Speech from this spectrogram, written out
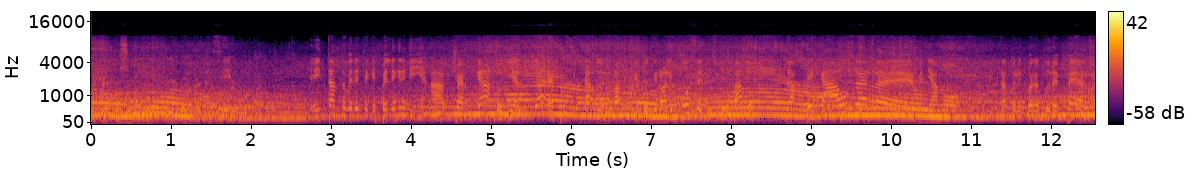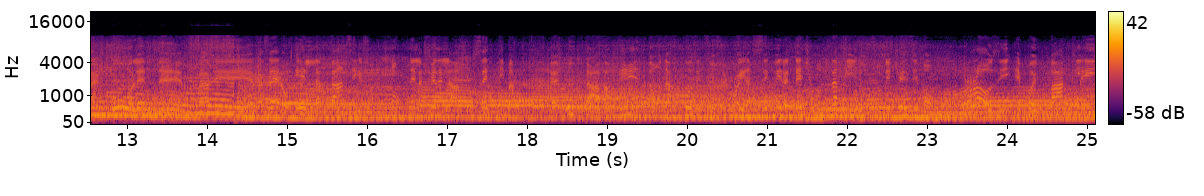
ripeto sono punti veramente Sì. molto importanti E intanto vedete che Pellegrini ha cercato di allungare approfittando del fatto che Bottiroli fosse disturbato da Beckhauser. Eh, vediamo intanto le inquadrature per Bolen, Rasero e Lattanzi che sono uno nella scia dell'altro, settima, eh, ottava e nona posizione. Poi a seguire decimo Tapino, undicesimo Rosi e poi Buckley,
